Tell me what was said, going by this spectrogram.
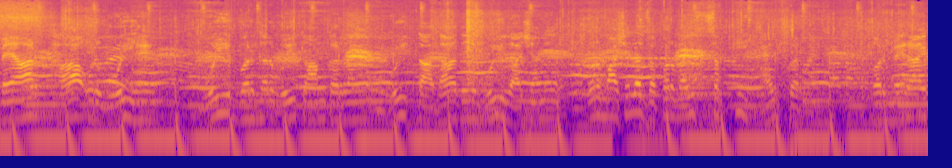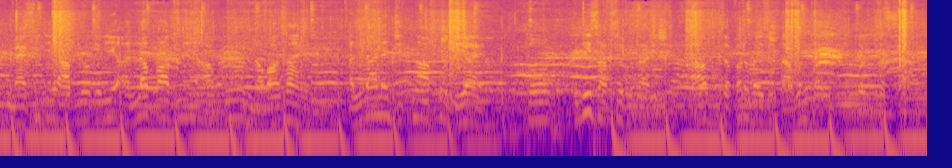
معیار تھا اور وہی ہے، وہی ورکر، وہی کام کر رہے ہیں، وہی تعداد ہے، وہی راشن ہے۔ اور ماشاءاللہ ظفر بھائی سب کی ہیلپ کر رہے ہیں۔ اور میرا ایک میسیج ہے آپ لوگوں کے لیے، اللہ پاک نے آپ کو نوازا ہے۔ اللہ نے جتنا آپ کو دیا ہے، تو پلیز آپ سے گزارش ہے۔ آپ ظفر بھائی سے تعاون کریں۔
